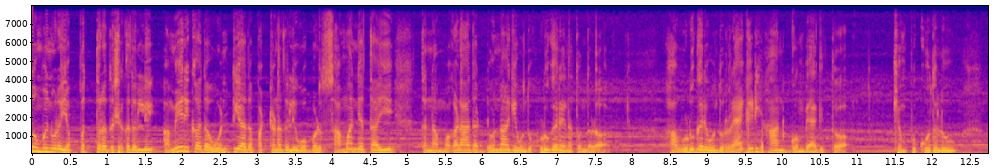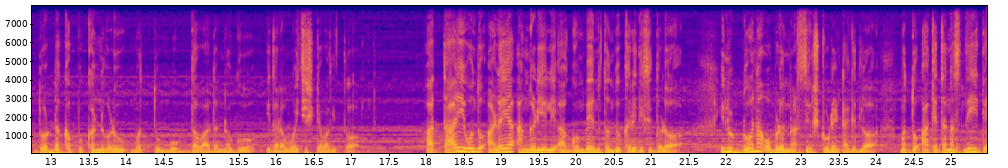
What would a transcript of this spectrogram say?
ಒಂಬೈನೂರ ಎಪ್ಪತ್ತರ ದಶಕದಲ್ಲಿ ಅಮೆರಿಕದ ಒಂಟಿಯಾದ ಪಟ್ಟಣದಲ್ಲಿ ಒಬ್ಬಳು ಸಾಮಾನ್ಯ ತಾಯಿ ತನ್ನ ಮಗಳಾದ ಡೊನ್ನಾಗೆ ಒಂದು ಹುಡುಗರೆಯನ್ನು ತಂದಳು. ಆ ಉಡುಗೊರೆ ಒಂದು ರ್ಯಾಗಿಡಿ ಹಾನ್ ಗೊಂಬೆ ಆಗಿತ್ತು ಕೆಂಪು ಕೂದಲು, ದೊಡ್ಡ ಕಪ್ಪು ಕಣ್ಣುಗಳು ಮತ್ತು ಮುಗ್ಧವಾದ ನಗು ಇದರ ವೈಶಿಷ್ಟ್ಯವಾಗಿತ್ತು. ಆ ತಾಯಿ ಒಂದು ಹಳೆಯ ಅಂಗಡಿಯಲ್ಲಿ ಆ ಗೊಂಬೆಯನ್ನು ತಂದು ಖರೀದಿಸಿದ್ದಳು. ಇನ್ನು ಡೋನಾ ಒಬ್ಬಳು ನರ್ಸಿಂಗ್ ಸ್ಟೂಡೆಂಟ್ ಆಗಿದ್ಲು ಮತ್ತು ಆಕೆ ತನ್ನ ಸ್ನೇಹಿತೆ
